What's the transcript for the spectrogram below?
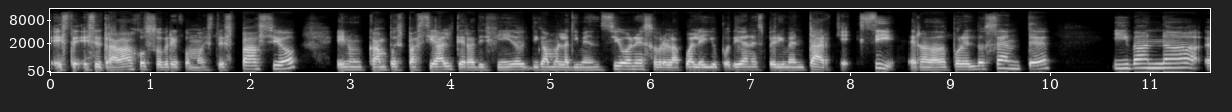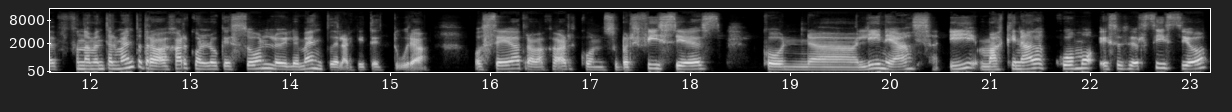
este, ese trabajo sobre como este espacio en un campo espacial que era definido, digamos, las dimensiones sobre las cuales ellos podían experimentar, que sí, era dado por el docente, iban eh, fundamentalmente a trabajar con lo que son los elementos de la arquitectura, o sea, trabajar con superficies, con ah, líneas y más que nada cómo ese ejercicio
